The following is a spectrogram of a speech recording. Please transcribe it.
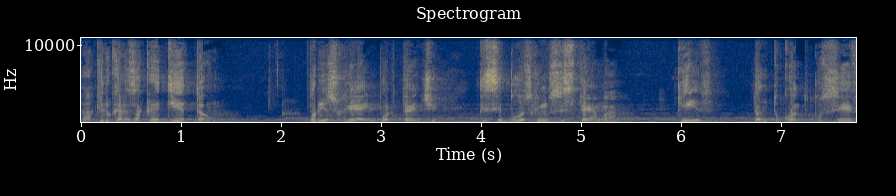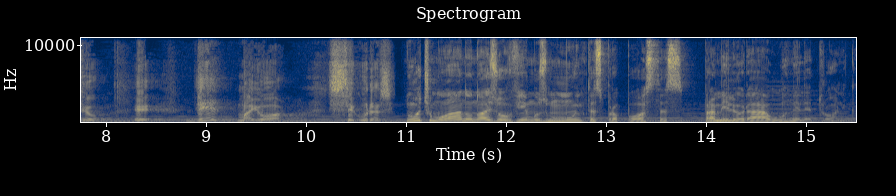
é aquilo que elas acreditam. Por isso que é importante que se busque um sistema que, tanto quanto possível, é, dê maior segurança. No último ano, nós ouvimos muitas propostas para melhorar a urna eletrônica.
